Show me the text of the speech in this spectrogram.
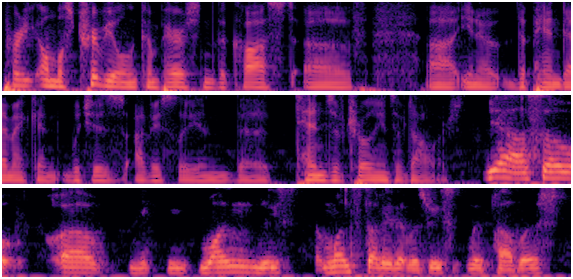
pretty almost trivial in comparison to the cost of uh, you know the pandemic, and which is obviously in the tens of trillions of dollars. Yeah. So uh, one one study that was recently published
